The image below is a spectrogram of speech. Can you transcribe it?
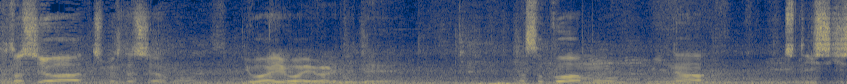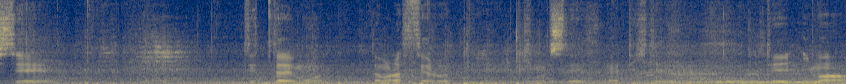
今年は自分たちはもう弱い弱い言われてて、まあ、そこはもうみんなちょっと意識して絶対もう黙らせてやろうっていう気持ちでやってきてで今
